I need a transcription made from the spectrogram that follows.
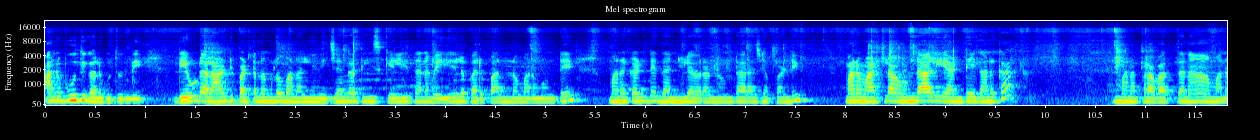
అనుభూతి కలుగుతుంది. దేవుడు అలాంటి పట్టణంలో మనల్ని నిజంగా తీసుకెళ్ళి తన వెయ్యేల పరిపాలనలో మనం ఉంటే మనకంటే ధన్యులు ఎవరన్నా ఉంటారా చెప్పండి? మనం అట్లా ఉండాలి అంటే కనుక మన ప్రవర్తన మన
